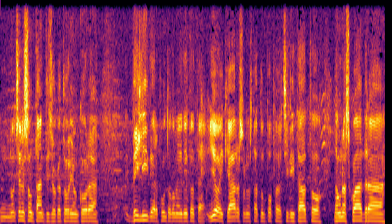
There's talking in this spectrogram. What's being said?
non ce ne sono tanti giocatori ancora dei leader appunto come hai detto te. Io è chiaro sono stato un po' facilitato da una squadra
